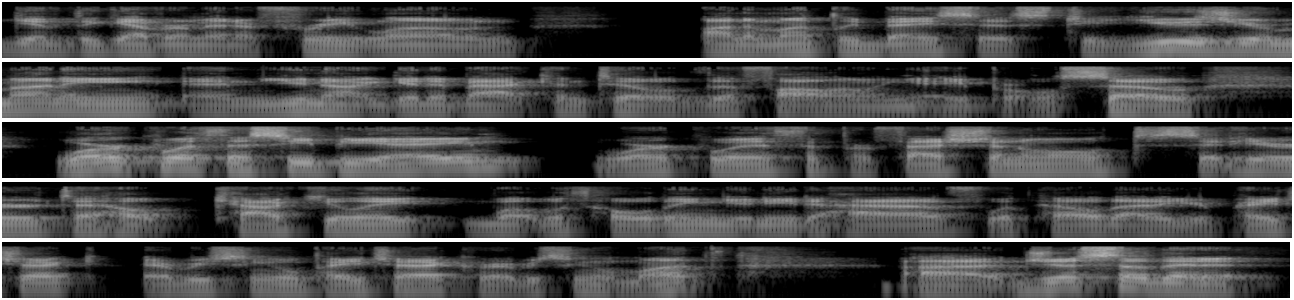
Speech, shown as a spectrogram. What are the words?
give the government a free loan on a monthly basis to use your money and you not get it back until the following April. So work with a CPA, work with a professional to sit here to help calculate what withholding you need to have withheld out of your paycheck every single paycheck or every single month. Uh, just so that it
